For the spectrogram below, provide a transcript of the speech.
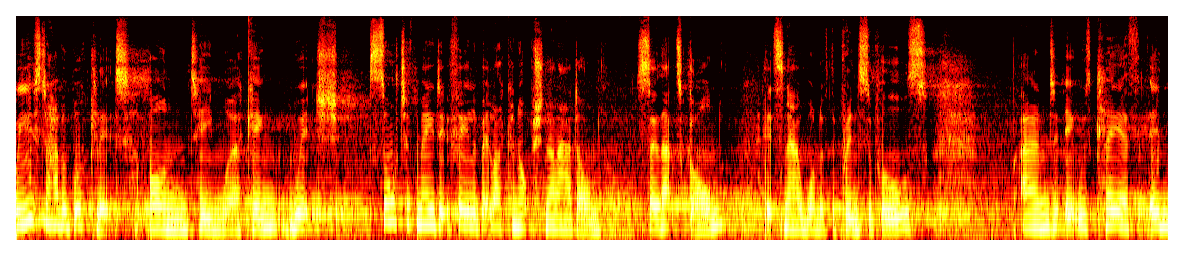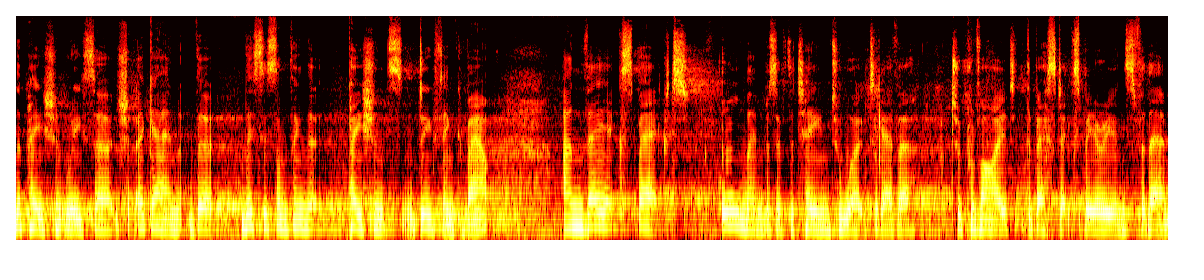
We used to have a booklet on team working which sort of made it feel a bit like an optional add-on. So that's gone. It's now one of the principles. And it was clear in the patient research, again, that this is something that patients do think about and they expect all members of the team to work together to provide the best experience for them.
